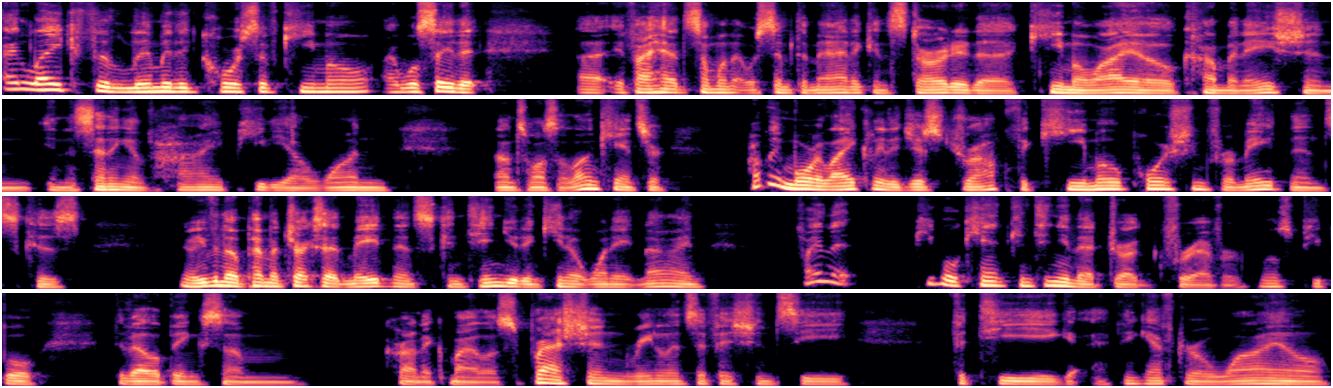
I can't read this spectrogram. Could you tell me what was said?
I, like the limited course of chemo. I will say that uh, if I had someone that was symptomatic and started a chemo IO combination in the setting of high PD L one non small cell lung cancer, probably more likely to just drop the chemo portion for maintenance because you know even though pemetrexed maintenance continued in keynote 189 i find that people can't continue that drug forever. Most people developing some chronic myelosuppression renal insufficiency fatigue i think after a while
